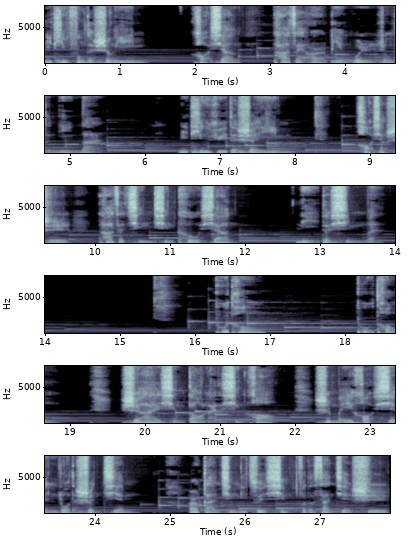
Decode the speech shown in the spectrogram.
你听风的声音，好像他在耳边温柔的呢喃；你听雨的声音，好像是他在轻轻叩响你的心门。扑通，扑通，是爱情到来的信号。是美好陷落的瞬间，而感情里最幸福的三件事：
